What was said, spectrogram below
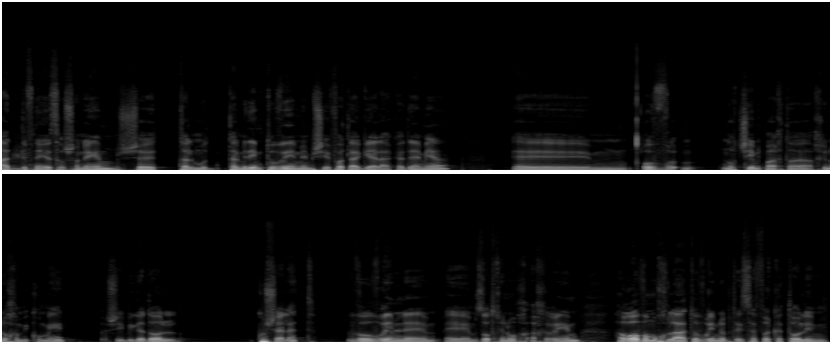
עד לפני עשר שנים, שתלמידים טובים עם שאיפות להגיע לאקדמיה, אה, עובר, נוטשים את מערכת החינוך המקומית, שהיא בגדול כושלת, ועוברים למוסדות חינוך אחרים. הרוב המוחלט עוברים לבתי ספר קתולים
